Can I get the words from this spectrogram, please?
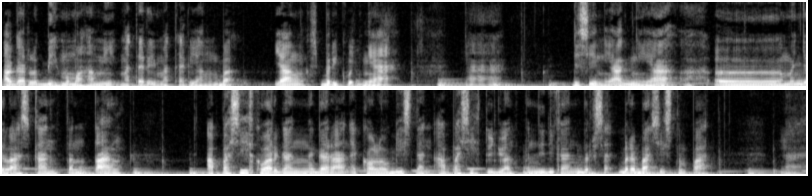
agar lebih memahami materi-materi yang yang berikutnya. Nah, di sini Agnia e, menjelaskan tentang apa sih kewarganegaraan ekologis dan apa sih tujuan pendidikan berbasis tempat. Nah,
